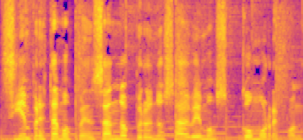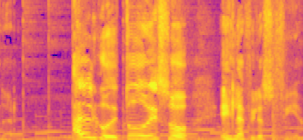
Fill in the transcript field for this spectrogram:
siempre estamos pensando pero no sabemos cómo responder. Algo de todo eso es la filosofía.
